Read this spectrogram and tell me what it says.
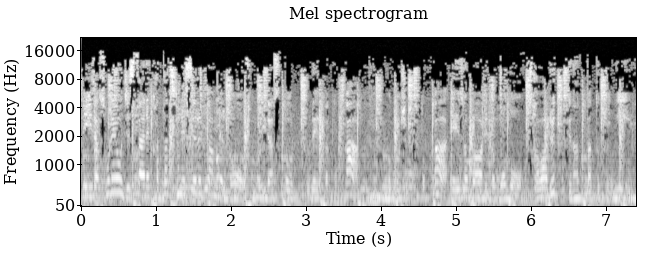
でいざそれを実際に形にするためのそのイラストレーターとかフォトショップとか映像周りのものを触るってなった時にもう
